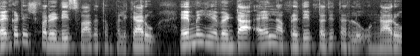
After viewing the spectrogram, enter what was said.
వెంకటేశ్వర రెడ్డి స్వాగతం పలికారు. ఎమ్మెల్యే వెంట ఎల్లా ప్రదీప్ తదితరులు ఉన్నారు.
